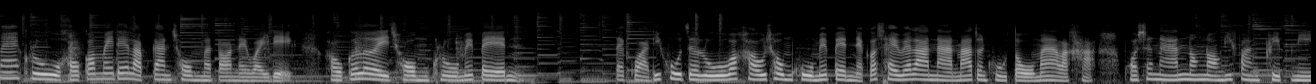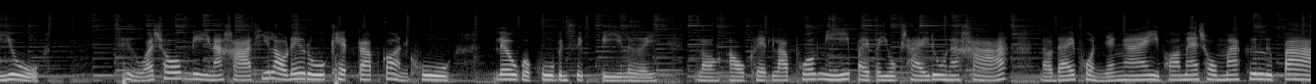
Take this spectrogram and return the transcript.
แม่ครูเขาก็ไม่ได้รับการชมมาตอนในวัยเด็ก เขาก็เลยชมครูไม่เป็น แต่กว่าที่ครูจะรู้ว่าเขาชมครูไม่เป็นเนี่ยก็ใช้เวลานานมากจนครูโตมากล้วค่ะ เพราะฉะนั้นน้องๆที่ฟังคลิปนี้อยู่ ถือว่าโชคดีนะคะ ที่เราได้รู้เคล็ดลับก่อนครู เร็วกว่าครูเป็น 10 ปีเลย ลองเอาเคล็ดลับพวกนี้ไปประยุกต์ใช้ดูนะคะ เราได้ผลยังไง พ่อแม่ชมมากขึ้นหรือเปล่า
